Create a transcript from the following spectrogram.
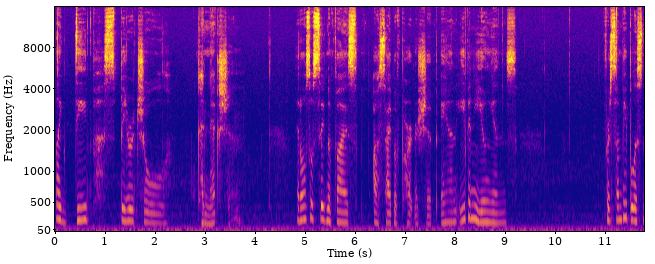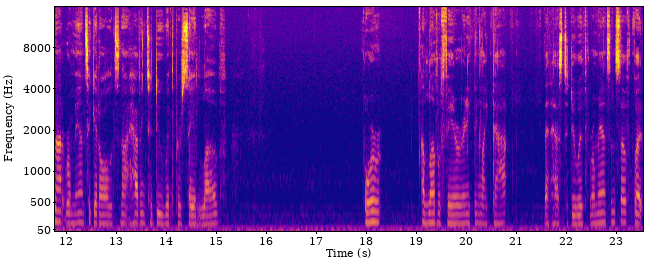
like deep spiritual connection. It also signifies a type of partnership and even unions. For some people, it's not romantic at all. It's not having to do with, per se, love or a love affair or anything like that that has to do with romance and stuff, but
